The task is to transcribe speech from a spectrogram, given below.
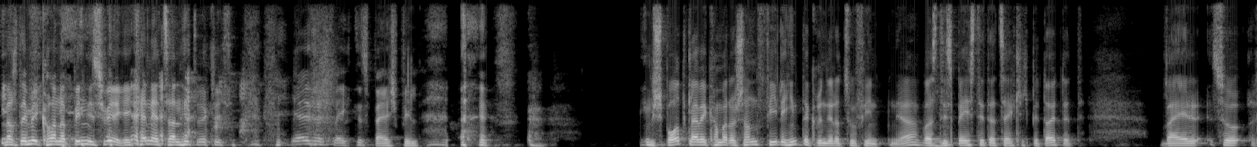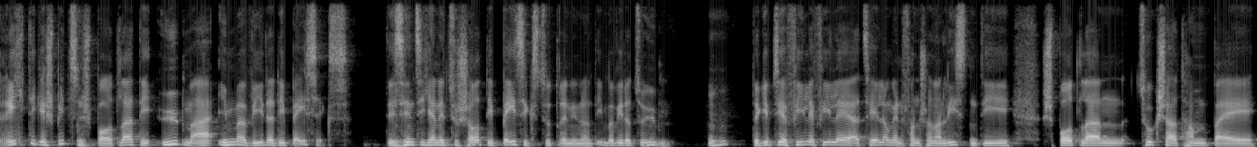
Nachdem ich keiner bin, ist schwierig. Ich kenne jetzt auch nicht wirklich. ja, ist ein schlechtes Beispiel. Im Sport, glaube ich, kann man da schon viele Hintergründe dazu finden, ja, was Mhm. das Beste tatsächlich bedeutet. Weil so richtige Spitzensportler, die üben auch immer wieder die Basics. Die sind sich ja nicht zu schade, die Basics zu trainieren und immer wieder zu üben. Mhm. Da gibt es ja viele, viele Erzählungen von Journalisten, die Sportlern zugeschaut haben bei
